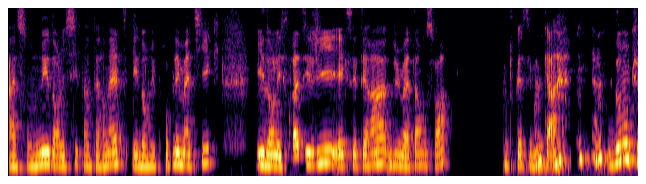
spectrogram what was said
a son nez dans les sites internet et dans les problématiques et dans les stratégies, etc. du matin au soir. En tout cas, c'est mon cas. Donc,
